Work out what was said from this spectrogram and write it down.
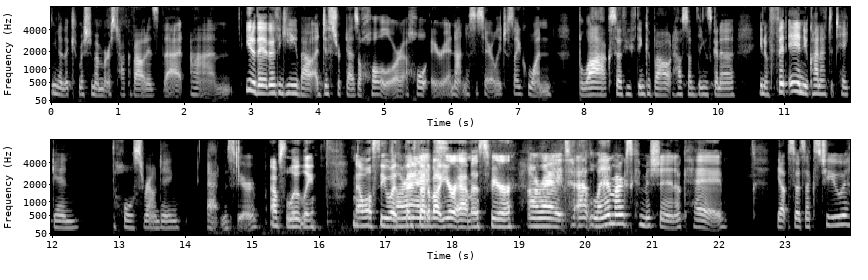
you know the commission members talk about is that um, you know they they're thinking about a district as a whole or a whole area, not necessarily just like one block. So if you think about how something's gonna you know fit in, you kind of have to take in the whole surrounding atmosphere. Absolutely. Now we'll see what All they said about your atmosphere. All right, at Landmarks Commission. Okay. Yep, so it's next to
